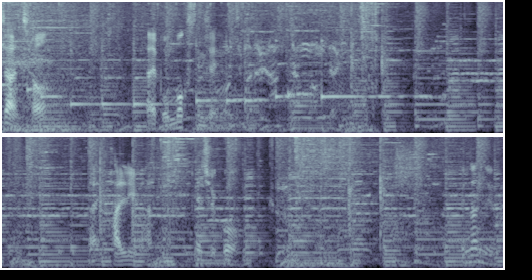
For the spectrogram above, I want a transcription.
나쁘지 않죠? 라인 못 먹습니다, 이거. 라인 관리만 해주고. 끝났네요.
